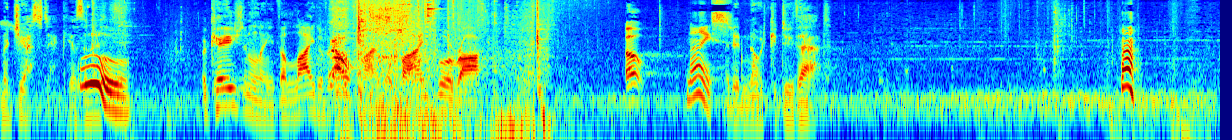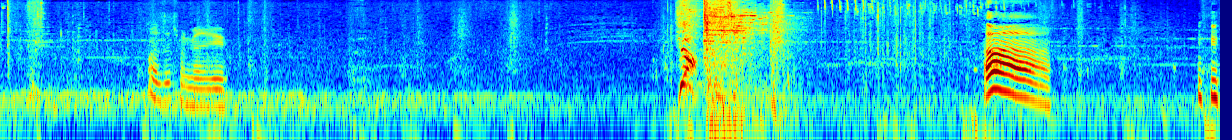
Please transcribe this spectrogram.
Majestic, isn't it? Occasionally, the light of Alfheim will bind to a rock. Oh, Nice. I didn't know it could do that. Huh. What is this one gonna do? Ah!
